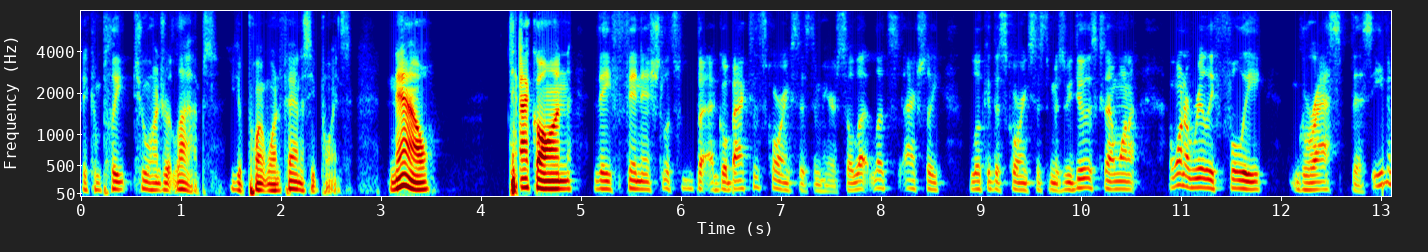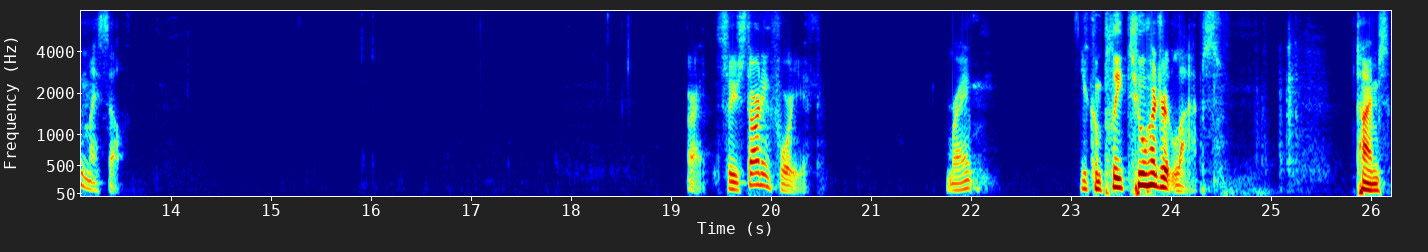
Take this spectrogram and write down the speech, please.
They complete 200 laps. You get 0.1 fantasy points. Now, tack on they finish let's go back to the scoring system here so let, let's actually look at the scoring system as we do this because i want to i want to really fully grasp this even myself all right so you're starting 40th right you complete 200 laps times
